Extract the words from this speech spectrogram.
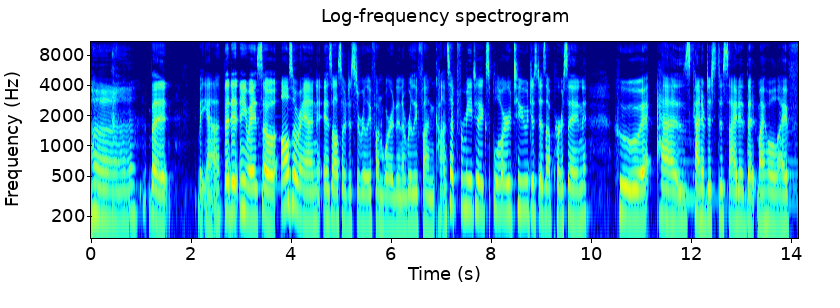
uh, but but yeah but it, anyway so also ran is also just a really fun word and a really fun concept for me to explore too just as a person who has kind of just decided that my whole life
